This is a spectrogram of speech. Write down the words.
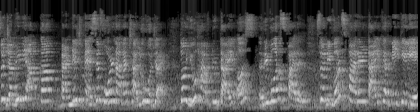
सो जब भी आपका बैंडेज में ऐसे फोल्ड आना चालू हो जाए तो you have to tie a reverse spiral so reverse spiral tie करने के लिए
